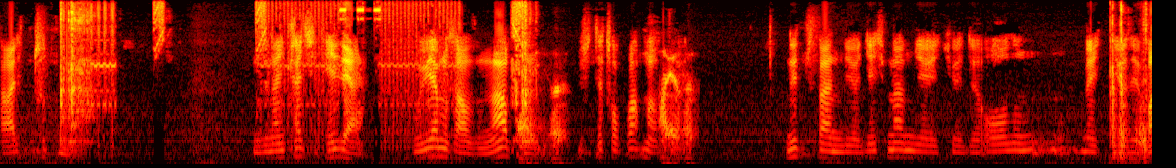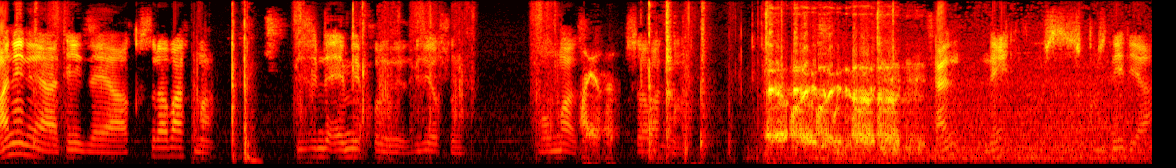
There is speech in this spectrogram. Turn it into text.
Tarih tutmuyor. Bugün ay kaç? Teyze. Uyuya mı saldın? Ne yaptın? Üste toprak mı attın? Lütfen diyor geçmem gerekiyordu. Oğlum bekliyor diyor. Bana ne ya teyze ya kusura bakma. Bizim de emir kullanıyoruz biliyorsun. Olmaz. Kusura bakma. Sen ne? Kurs, kurs neydi ya?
